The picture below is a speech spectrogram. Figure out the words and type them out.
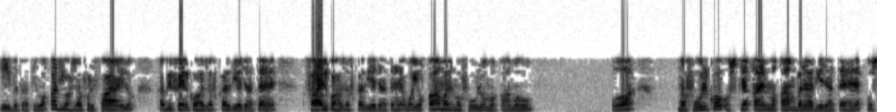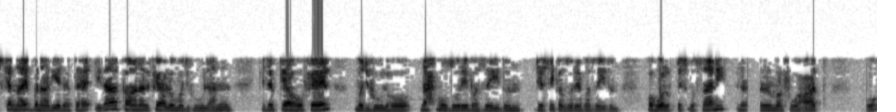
یہی بتاتے ہیں۔ وقت یو حضف الفاعل، کبھی فعل کو حذف کر دیا جاتا ہے فائل کو حذف کر دیا جاتا ہے۔ وہ یقام المفول مقام اور مفول کو اس کے قائم مقام بنا دیا جاتا ہے، اس کا نائب بنا دیا جاتا ہے۔ اذا کان الفعل مجہولا کہ جب کیا ہو، فعل مجہول ہو۔ نحو زور بزید جیسے کا زور بزید وہ القسم ثانی المرفوعات، وہ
